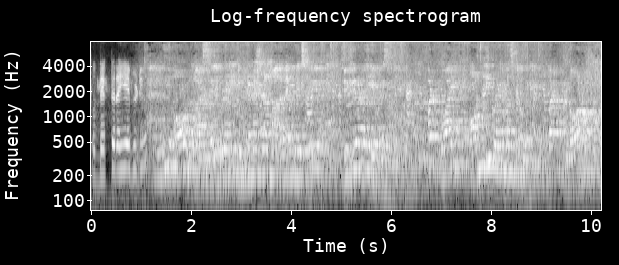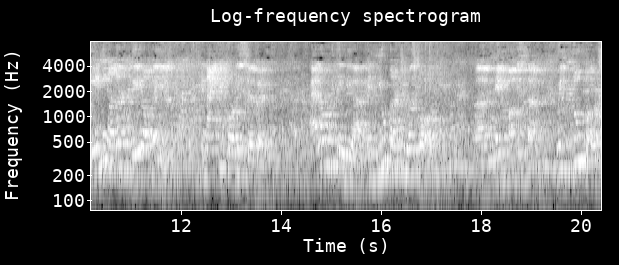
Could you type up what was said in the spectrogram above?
तो देखते रहिए video. Declared by UNESCO. But why only 21st February, but not any other day of the year? In 1947, along with India, a new country was born uh, named Pakistan with two parts,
